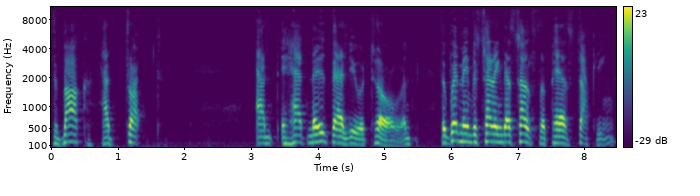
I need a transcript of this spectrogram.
The mark had dropped, and it had no value at all, and the women were selling souls for a pair of stockings.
